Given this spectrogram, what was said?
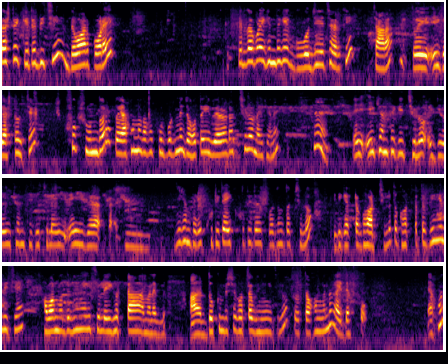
গাছটাই কেটে দিচ্ছি, দেওয়ার পরে কেটে তারপরে এখান থেকে গজিয়েছে আর কি চারা। তো এই- গাছটা হচ্ছে খুব সুন্দর। তো এখনও দেখো ফুল ফোটেনি যত এই বেড়াটা ছিল না এখানে হ্যাঁ এই, এইখান থেকেই ছিল, এই যে এইখান থেকে ছিল, এই এই বেড়াটা যেখান থেকে খুঁটিটা, এই খুঁটিটা পর্যন্ত ছিল, এদিকে একটা ঘর ছিল, তো ঘরটা তো ভেঙে দিছে, হাওয়ার মধ্যে ভেঙে গেছিল এই ঘরটা মানে আর দক্ষিণ পাশের ঘরটা ভেঙে গেছিল, তো তখন কিন্তু এই দেখো এখন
